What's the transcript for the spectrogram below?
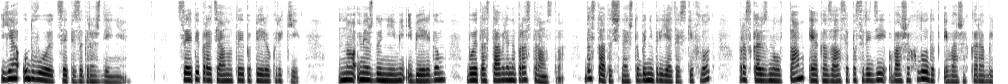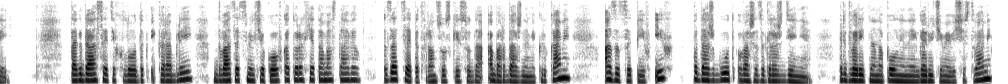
Я удвою цепи заграждения цепи, протянутые поперек реки, но между ними и берегом будет оставлено пространство, достаточное, чтобы неприятельский флот проскользнул там и оказался посреди ваших лодок и ваших кораблей. Тогда с этих лодок и кораблей двадцать смельчаков, которых я там оставил, зацепят французские суда абордажными крюками, а зацепив их, подожгут ваши заграждения, предварительно наполненные горючими веществами,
